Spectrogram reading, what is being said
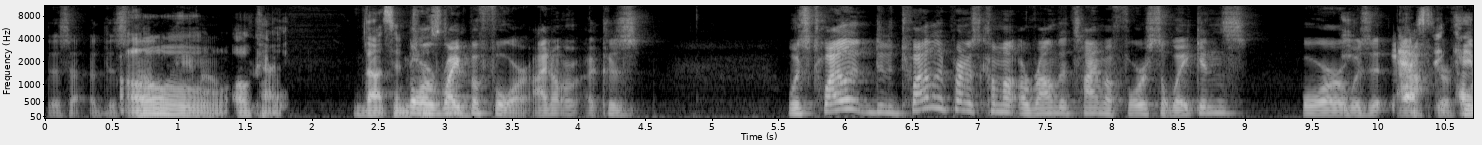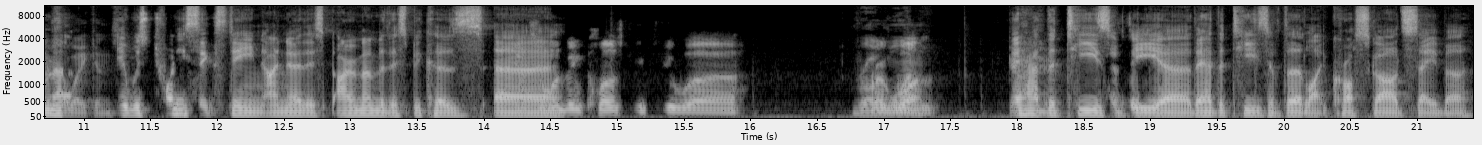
this uh, this novel came Oh, out. okay. That's interesting. or right before. I don't because was Twilight did Twilight Apprentice come out around the time of Force Awakens, or was it Yes, after it came Force out. Awakens? It was 2016. I know this. I remember this because so it would uh, have been closer to uh, Rogue, Rogue One. One. they had the tease of the uh, they had the tease of the like crossguard saber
